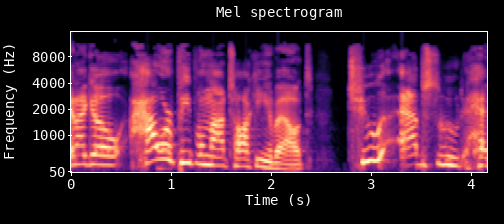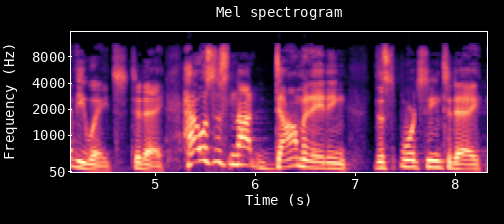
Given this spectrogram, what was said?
And I go, how are people not talking about two absolute heavyweights today? How is this not dominating the sports scene today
